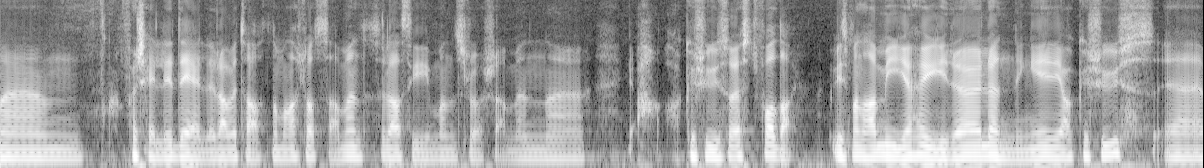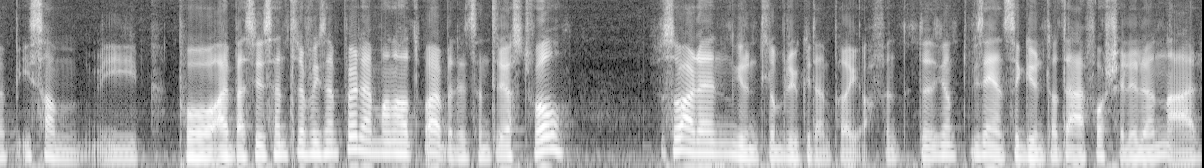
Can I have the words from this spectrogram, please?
eh, forskjellige deler av etaten når man har slått sammen. Så la oss si man slår sammen eh, ja, Akershus og Østfold, da. Hvis man har mye høyere lønninger i Akershus eh, i sam, i, på arbeidslivssenteret f.eks. enn man har hatt på arbeidslivssenteret i Østfold, så er det en grunn til å bruke den paragrafen. Det, hvis eneste grunn til at det er forskjell i lønn, er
